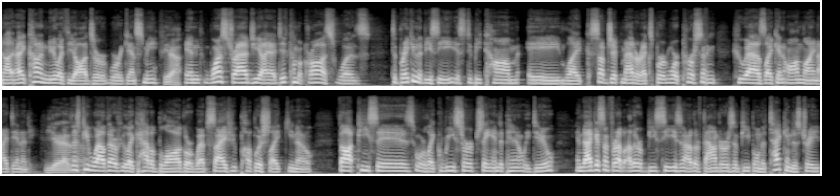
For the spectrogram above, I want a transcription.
I, I kind of knew like the odds are, were against me. Yeah. And one strategy I, I did come across was to break into the VC is to become a like subject matter expert or person who has like an online identity. Yeah. Like, there's people out there who like have a blog or website who publish like you know thought pieces or like research they independently do, and that gets in front of other VCs and other founders and people in the tech industry.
